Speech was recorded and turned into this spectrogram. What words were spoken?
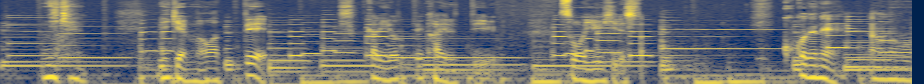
2軒2軒回ってしっかり寄って帰るっていうそういう日でした。ここでねあの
